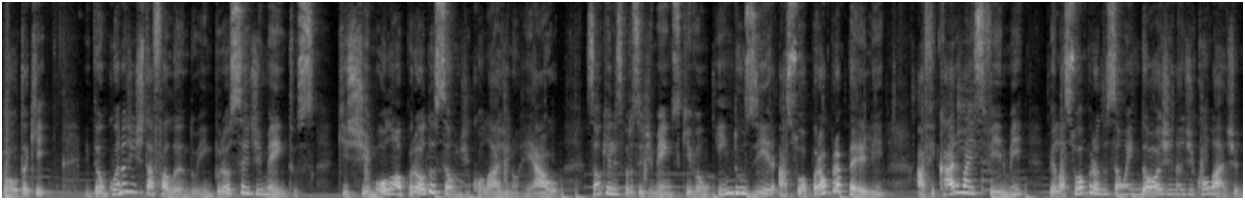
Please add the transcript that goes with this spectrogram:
Volta aqui. Então, quando a gente está falando em procedimentos que estimulam a produção de colágeno real, são aqueles procedimentos que vão induzir a sua própria pele a ficar mais firme pela sua produção endógena de colágeno.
